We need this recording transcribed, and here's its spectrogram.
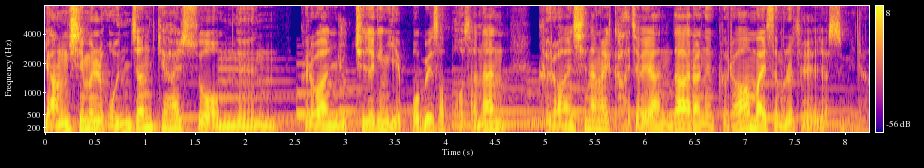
양심을 온전케 할 수 없는 그러한 육체적인 예법에서 벗어난 그러한 신앙을 가져야 한다라는 그러한 말씀으로 들려졌습니다.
